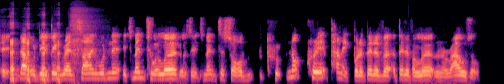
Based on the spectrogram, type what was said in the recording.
It, that would be a big red sign, wouldn't it? It's meant to alert us. It's meant to sort of cr- not create panic, but a bit of a, a bit of alert and arousal.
